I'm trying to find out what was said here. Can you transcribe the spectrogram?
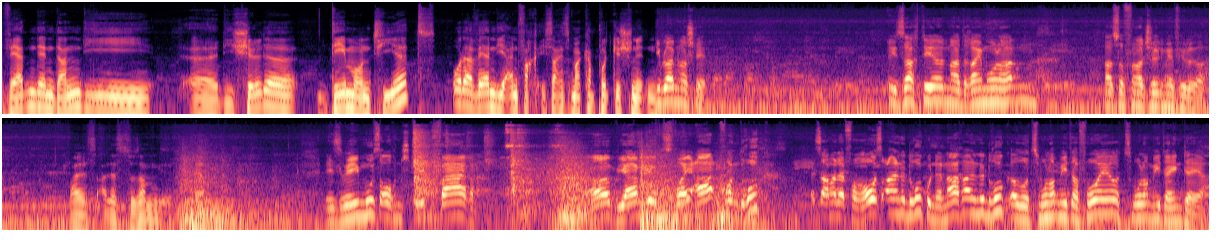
Werden denn dann die, äh, die Schilde demontiert oder werden die einfach, ich sag jetzt mal, kaputt geschnitten? Die bleiben da stehen. Ich sag dir, nach drei Monaten hast du von der Schild nicht mehr viel über. Weil es alles zusammengeht. Deswegen muss auch ein Steg fahren. Ja, wir haben hier zwei Arten von Druck. Das ist einmal der vorauseilende Druck und der nacheilende Druck, also 200 Meter vorher, 200 Meter hinterher.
